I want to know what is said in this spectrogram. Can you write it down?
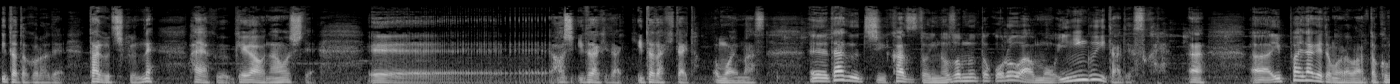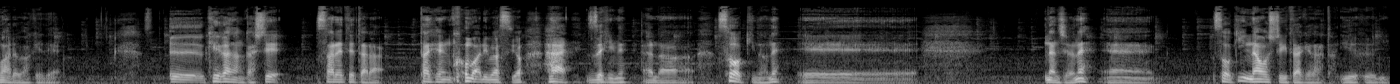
いったところで、田口くんね、早く怪我を治して、えー、しいただきたい、いただきたいと思います。えー、田口和人に望むところはもうイニングイーターですから、うん、あいっぱい投げてもらわんと困るわけで、えー、怪我なんかして、されてたら大変困りますよ。はい。ぜひね、あのー、早期のね、えー、なんでしょうね、えー、早期に直していただけたらというふうに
